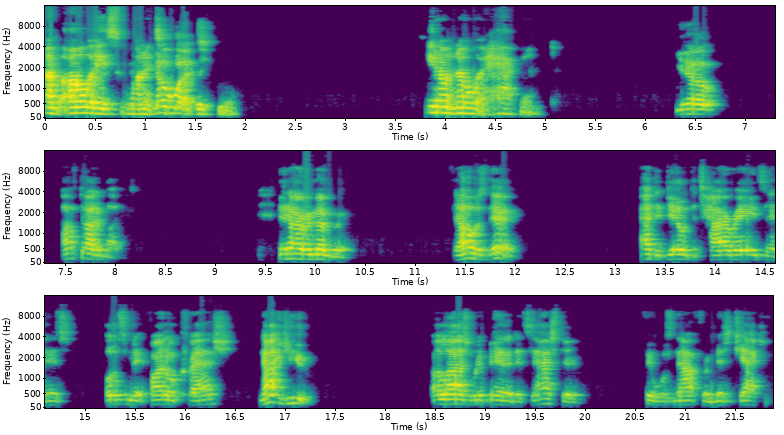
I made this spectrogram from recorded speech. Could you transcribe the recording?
I've always wanted to Know be what? with you. You don't know what happened. You know, I've thought about it. Then I remember that I was there. I had to deal with the tirades and his ultimate final crash. Not you. Our lives would have been a disaster if it was not for Miss Jackie.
